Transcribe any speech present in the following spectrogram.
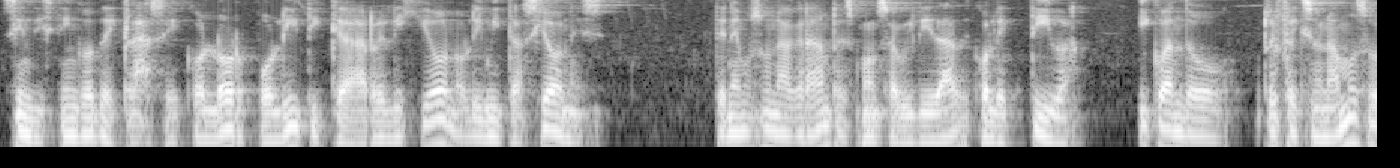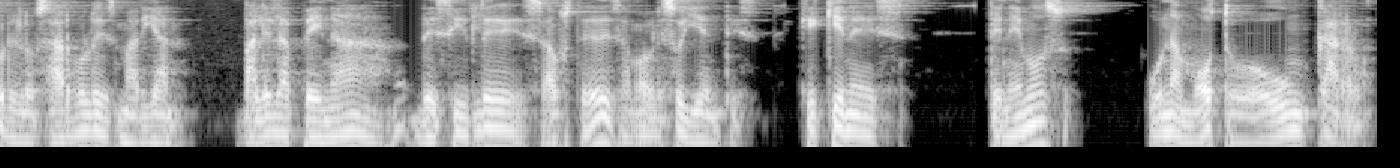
sin distingo de clase, color, política, religión o limitaciones. Tenemos una gran responsabilidad colectiva y cuando reflexionamos sobre los árboles, Marián, vale la pena decirles a ustedes, amables oyentes, que quienes tenemos una moto o un carro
